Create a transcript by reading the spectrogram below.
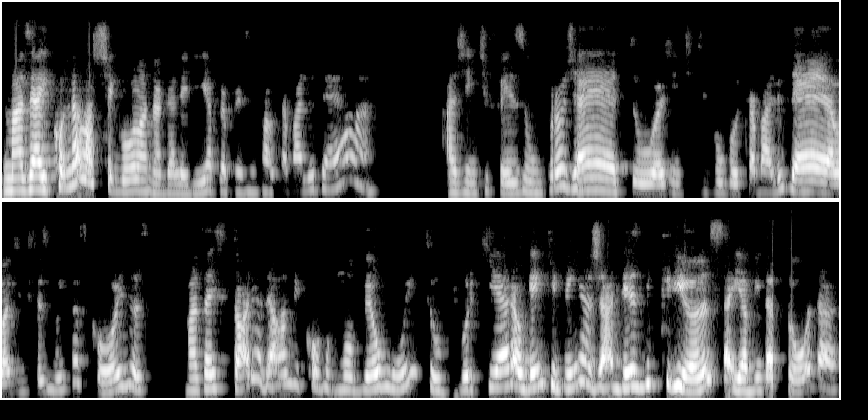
Mas aí quando ela chegou lá na galeria para apresentar o trabalho dela, a gente fez um projeto, a gente divulgou o trabalho dela, a gente fez muitas coisas, mas a história dela me comoveu muito, porque era alguém que vinha já desde criança e a vida toda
